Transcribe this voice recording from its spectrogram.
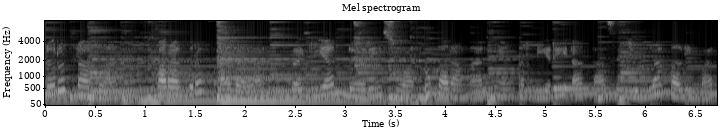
Menurut Ramlan, paragraf adalah bagian dari suatu karangan yang terdiri atas sejumlah kalimat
